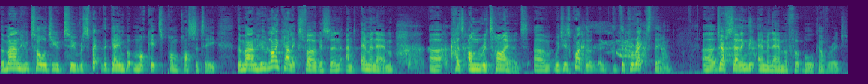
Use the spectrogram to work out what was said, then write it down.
the man who told you to respect the game but mock its pomposity, the man who, like Alex Ferguson and Eminem, uh, has unretired, um, which is quite the, the correct thing. Uh, Jeff Stelling, the Eminem of football coverage.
